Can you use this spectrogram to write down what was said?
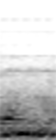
people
